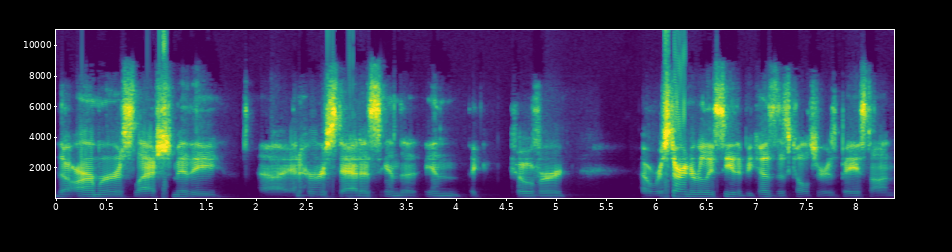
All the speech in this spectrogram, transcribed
The armor slash smithy uh, and her status in the in the covert uh, we're starting to really see that because this culture is based on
